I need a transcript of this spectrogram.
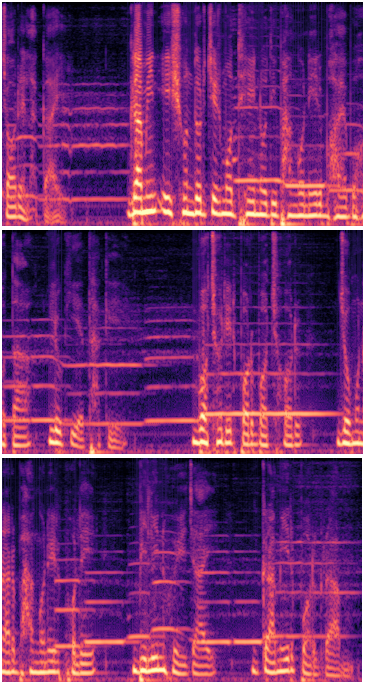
চর এলাকায়। গ্রামীণ এই সৌন্দর্যের মধ্যে নদী ভাঙনের ভয়াবহতা লুকিয়ে থাকে। বছরের পর বছর যমুনার ভাঙনের ফলে বিলীন হয়ে যায় গ্রামের পর গ্রাম।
